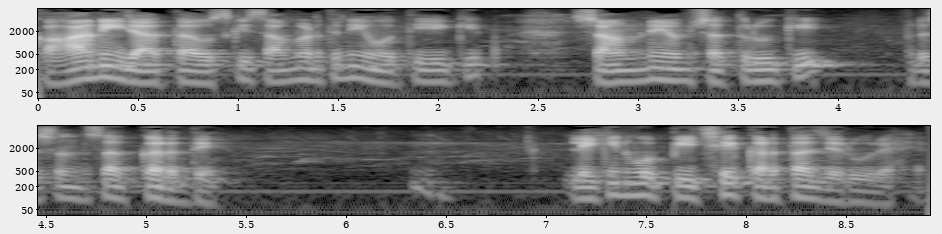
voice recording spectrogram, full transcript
कहा नहीं जाता। उसकी सामर्थ्य नहीं होती है कि सामने हम शत्रु की प्रशंसा कर दें। लेकिन वो पीछे करता ज़रूर है।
